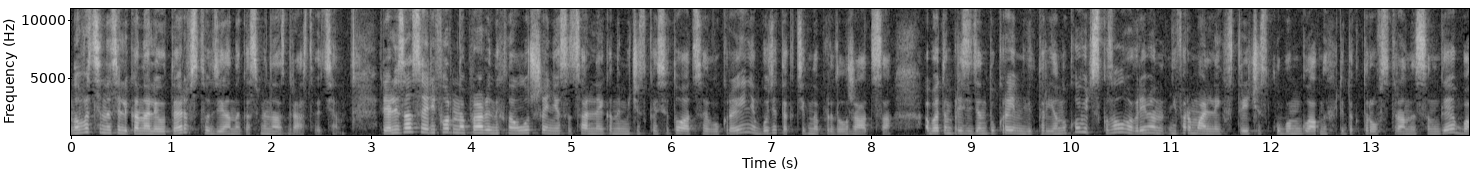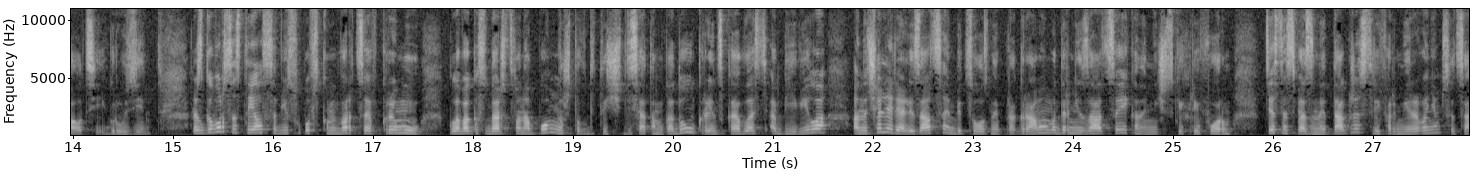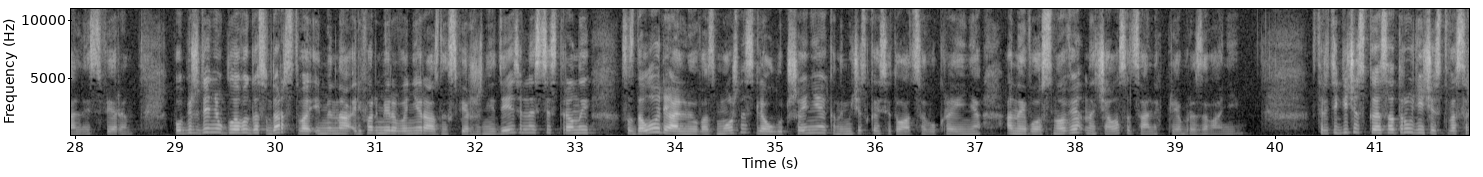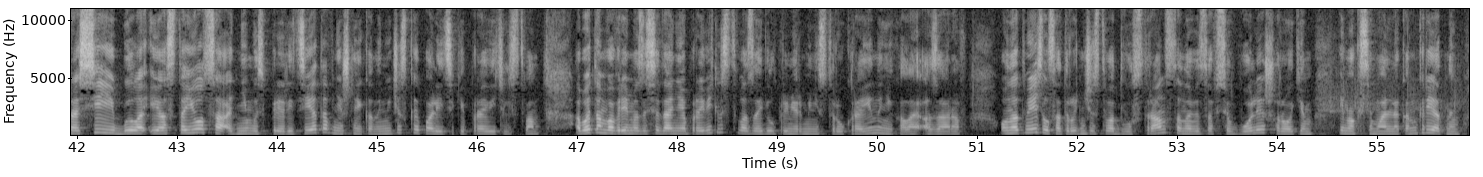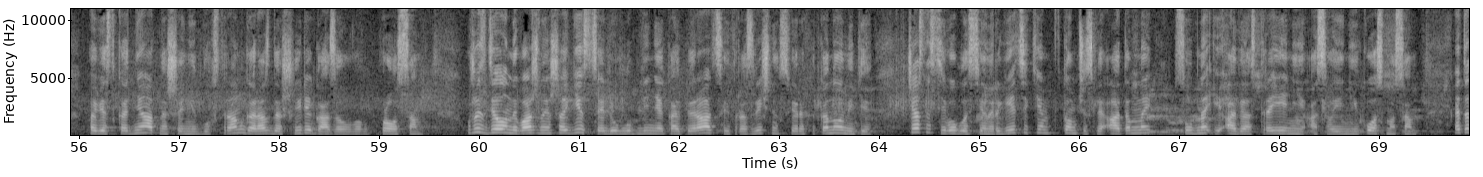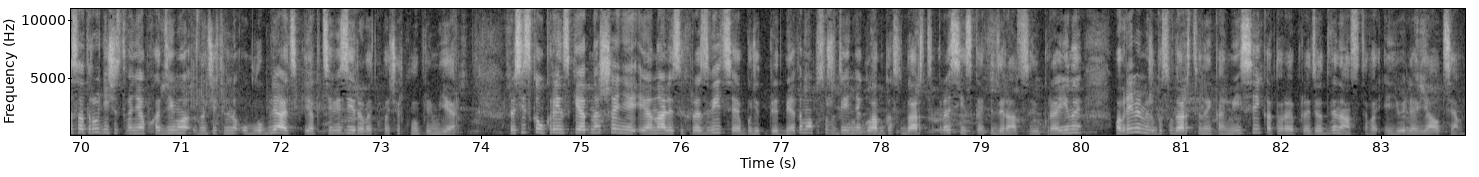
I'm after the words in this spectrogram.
Новости на телеканале УТР в студии Анна Космина. Здравствуйте. Реализация реформ, направленных на улучшение социально-экономической ситуации в Украине, будет активно продолжаться. Об этом президент Украины Виктор Янукович сказал во время неформальной встречи с клубом главных редакторов стран СНГ, Балтии и Грузии. Разговор состоялся в Юсуповском дворце в Крыму. Глава государства напомнил, что в 2010 году украинская власть объявила о начале реализации амбициозной программы модернизации экономических реформ, тесно связанной также с реформированием социальной сферы. По убеждению главы государства, государства именно реформирование разных сфер жизнедеятельности страны создало реальную возможность для улучшения экономической ситуации в Украине, а на его основе – начало социальных преобразований. Стратегическое сотрудничество с Россией было и остается одним из приоритетов внешнеэкономической политики правительства. Об этом во время заседания правительства заявил премьер-министр Украины Николай Азаров. Он отметил, сотрудничество двух стран становится все более широким и максимально конкретным. Повестка дня отношений двух стран гораздо шире газового вопроса. Уже сделаны важные шаги с целью углубления кооперации в различных сферах экономики, в частности в области энергетики, в том числе атомной, судно- и авиастроении, освоении космоса. Это сотрудничество необходимо значительно углублять и активизировать, подчеркнул премьер. Российско-украинские отношения и анализ их развития будет предметом обсуждения глав государств Российской Федерации и Украины во время межгосударственной комиссии, которая пройдет 12 июля в Ялте.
